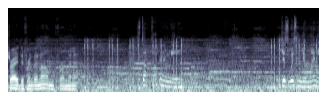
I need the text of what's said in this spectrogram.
Try a different denom for a minute. Stop talking to me. You're just wasting your money.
